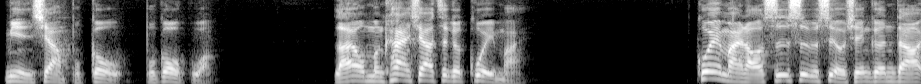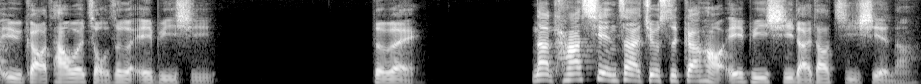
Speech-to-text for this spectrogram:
面向不够不够广。来，我们看一下这个柜买，柜买老师是不是有先跟大家预告他会走这个 A B C，对不对？那他现在就是刚好 A B C 来到季线啊。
